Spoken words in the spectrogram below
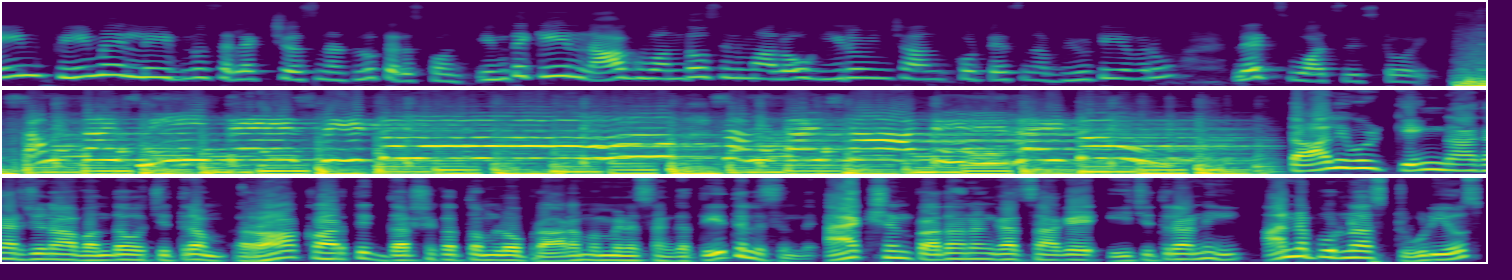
మెయిన్ ఫీమేల్ లీడ్ను సెలెక్ట్ చేసినట్లు తెలుస్తోంది. ఇంతకీ నాగ్ వందో సినిమాలో హీరోయిన్ ఛాన్స్ కొట్టేసిన బ్యూటీ ఎవరు? Let's watch the story. Sometimes నీటే sweet టాలీవుడ్ కింగ్ నాగార్జున వందవ చిత్రం రా కార్తిక్ దర్శకత్వంలో ప్రారంభమైన సంగతి తెలిసింది. యాక్షన్ ప్రధానంగా సాగే ఈ చిత్రాన్ని అన్నపూర్ణ స్టూడియోస్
